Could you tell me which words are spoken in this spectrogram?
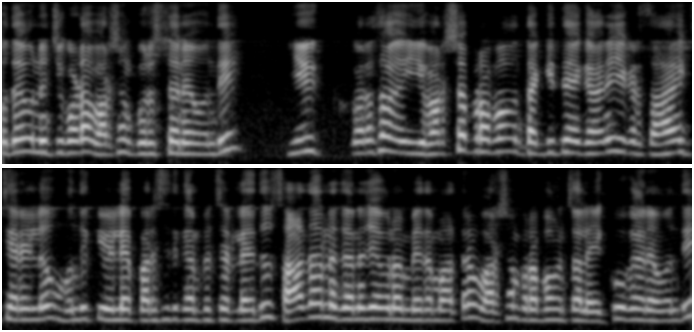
ఉదయం నుంచి కూడా వర్షం కురుస్తూనే ఉంది. ఈ కొరస ఈ వర్ష ప్రభావం తగ్గితే గానీ ఇక్కడ సహాయక చర్యలు ముందుకు వెళ్ళే పరిస్థితి కనిపించట్లేదు. సాధారణ జనజీవనం మీద మాత్రం వర్షం ప్రభావం చాలా ఎక్కువగానే ఉంది.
